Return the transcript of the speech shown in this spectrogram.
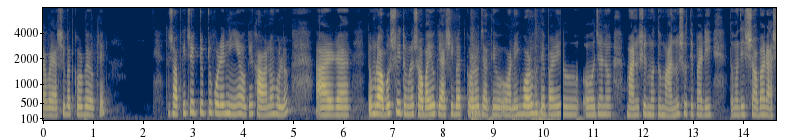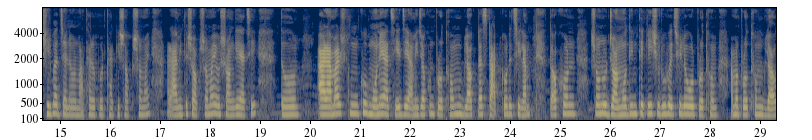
সবাই আশীর্বাদ করবে ওকে। তো সব কিছু একটু একটু করে নিয়ে ওকে খাওয়ানো হলো। আর তোমরা অবশ্যই তোমরা সবাই ওকে আশীর্বাদ করো যাতে ও অনেক বড় হতে পারে। তো ও যেন মানুষের মতো মানুষ হতে পারে। তোমাদের সবার আশীর্বাদ যেন ওর মাথার উপর থাকে সব সময় আর আমি তো সব সময় ওর সঙ্গে আছি। তো আর আমার খুব মনে আছে যে আমি যখন প্রথম ব্লগটা স্টার্ট করেছিলাম, তখন সোনুর জন্মদিন থেকেই শুরু হয়েছিল ওর প্রথম, আমার প্রথম ব্লগ,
